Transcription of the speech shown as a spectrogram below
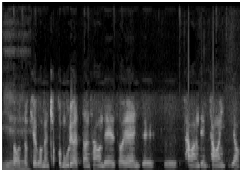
예. 그래서 어떻게 보면 조금 우려했던 상황 내에서의 이제 그 상황된 상황이고요.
